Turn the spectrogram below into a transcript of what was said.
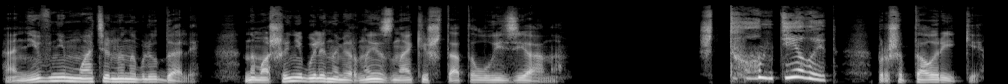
Они внимательно наблюдали. На машине были номерные знаки штата Луизиана. «Что он делает?» — прошептал Рикки.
